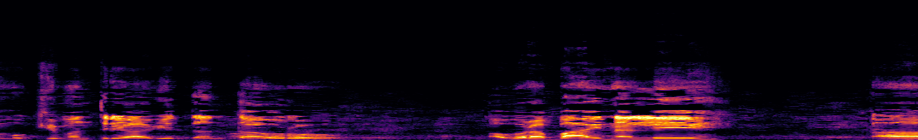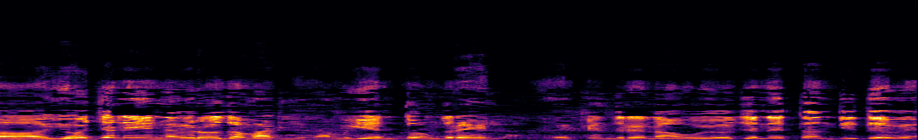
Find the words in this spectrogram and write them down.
ಮುಖ್ಯಮಂತ್ರಿ ಆಗಿದ್ದಂತ ಅವರು ಅವರ ಬಾಯಿನಲ್ಲಿ ಯೋಜನೆಯನ್ನ ವಿರೋಧ ಮಾಡಲಿ. ನಮಗೇನು ತೊಂದರೆ ಇಲ್ಲ. ಯಾಕೆಂದ್ರೆ ನಾವು ಯೋಜನೆ ತಂದಿದ್ದೇವೆ.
